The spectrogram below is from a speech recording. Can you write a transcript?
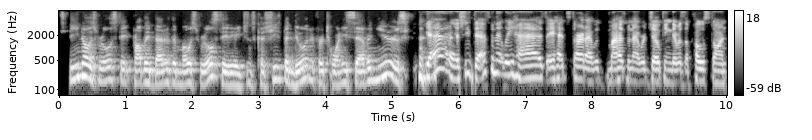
she knows real estate probably better than most real estate agents because she's been doing it for 27 years. yeah, she definitely has a head start. I would my husband and I were joking. There was a post on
